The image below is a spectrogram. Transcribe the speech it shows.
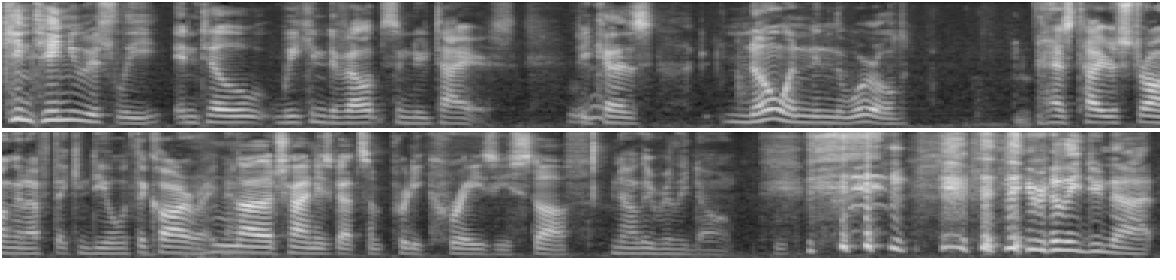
continuously until we can develop some new tires, because no one in the world has tires strong enough that can deal with the car right now. No, the Chinese got some pretty crazy stuff. No, they really don't. they really do not.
